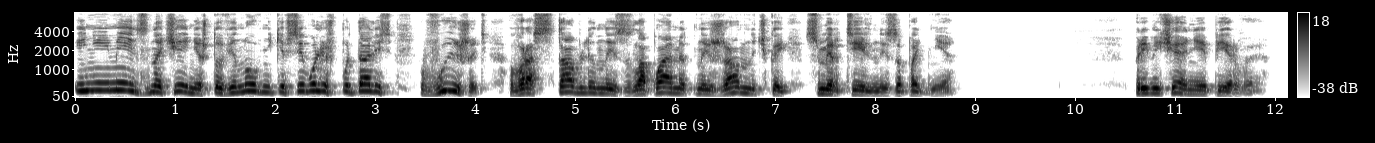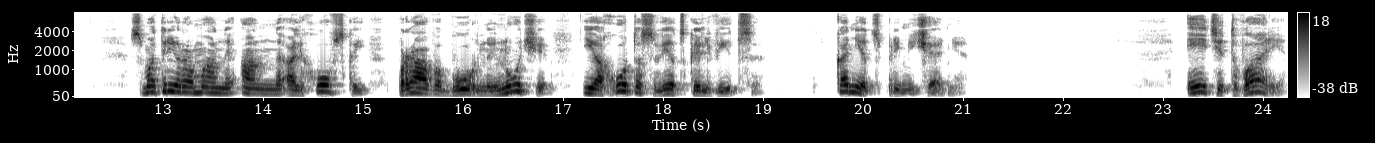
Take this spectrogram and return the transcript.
И не имеет значения, что виновники всего лишь пытались выжить в расставленной злопамятной Жанночкой смертельной западне. Примечание первое. Смотри романы Анны Ольховской «Право бурной ночи» и «Охота светской львицы». Конец примечания. Эти твари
